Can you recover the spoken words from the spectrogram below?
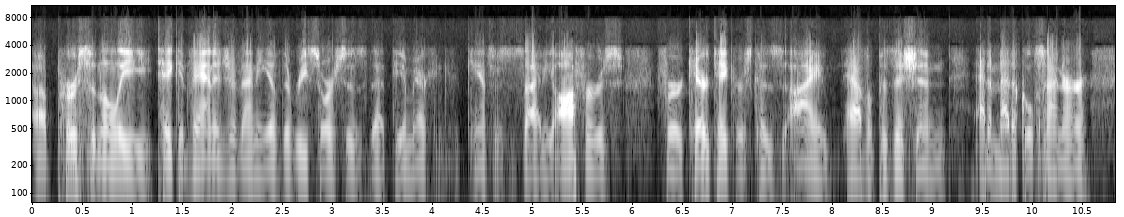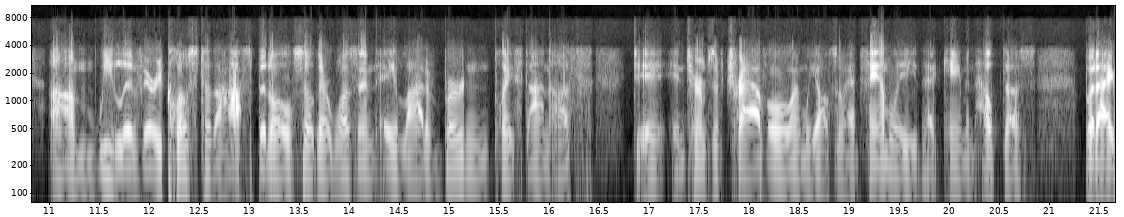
uh, personally take advantage of any of the resources that the American Cancer Society offers for caretakers because I have a position at a medical center. Um, we live very close to the hospital, so there wasn't a lot of burden placed on us to, in terms of travel, and we also had family that came and helped us. But I,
